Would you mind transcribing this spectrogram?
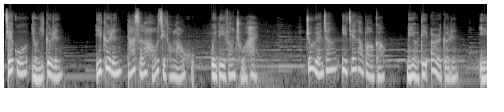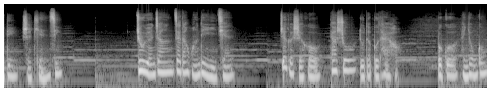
结果有一个人，一个人打死了好几头老虎，为地方除害。朱元璋一接到报告，没有第二个人，一定是田心。朱元璋在当皇帝以前，这个时候他书读得不太好，不过很用功，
